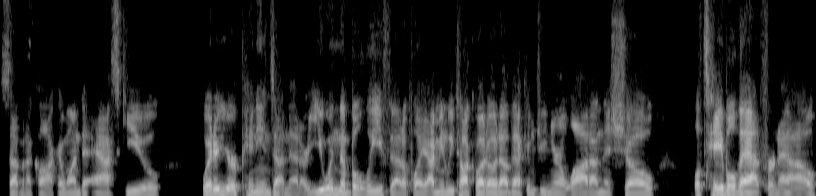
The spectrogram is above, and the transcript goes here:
seven o'clock, I wanted to ask you what are your opinions on that? Are you in the belief that a play? I mean, we talk about Odell Beckham Jr. a lot on this show. We'll table that for now.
